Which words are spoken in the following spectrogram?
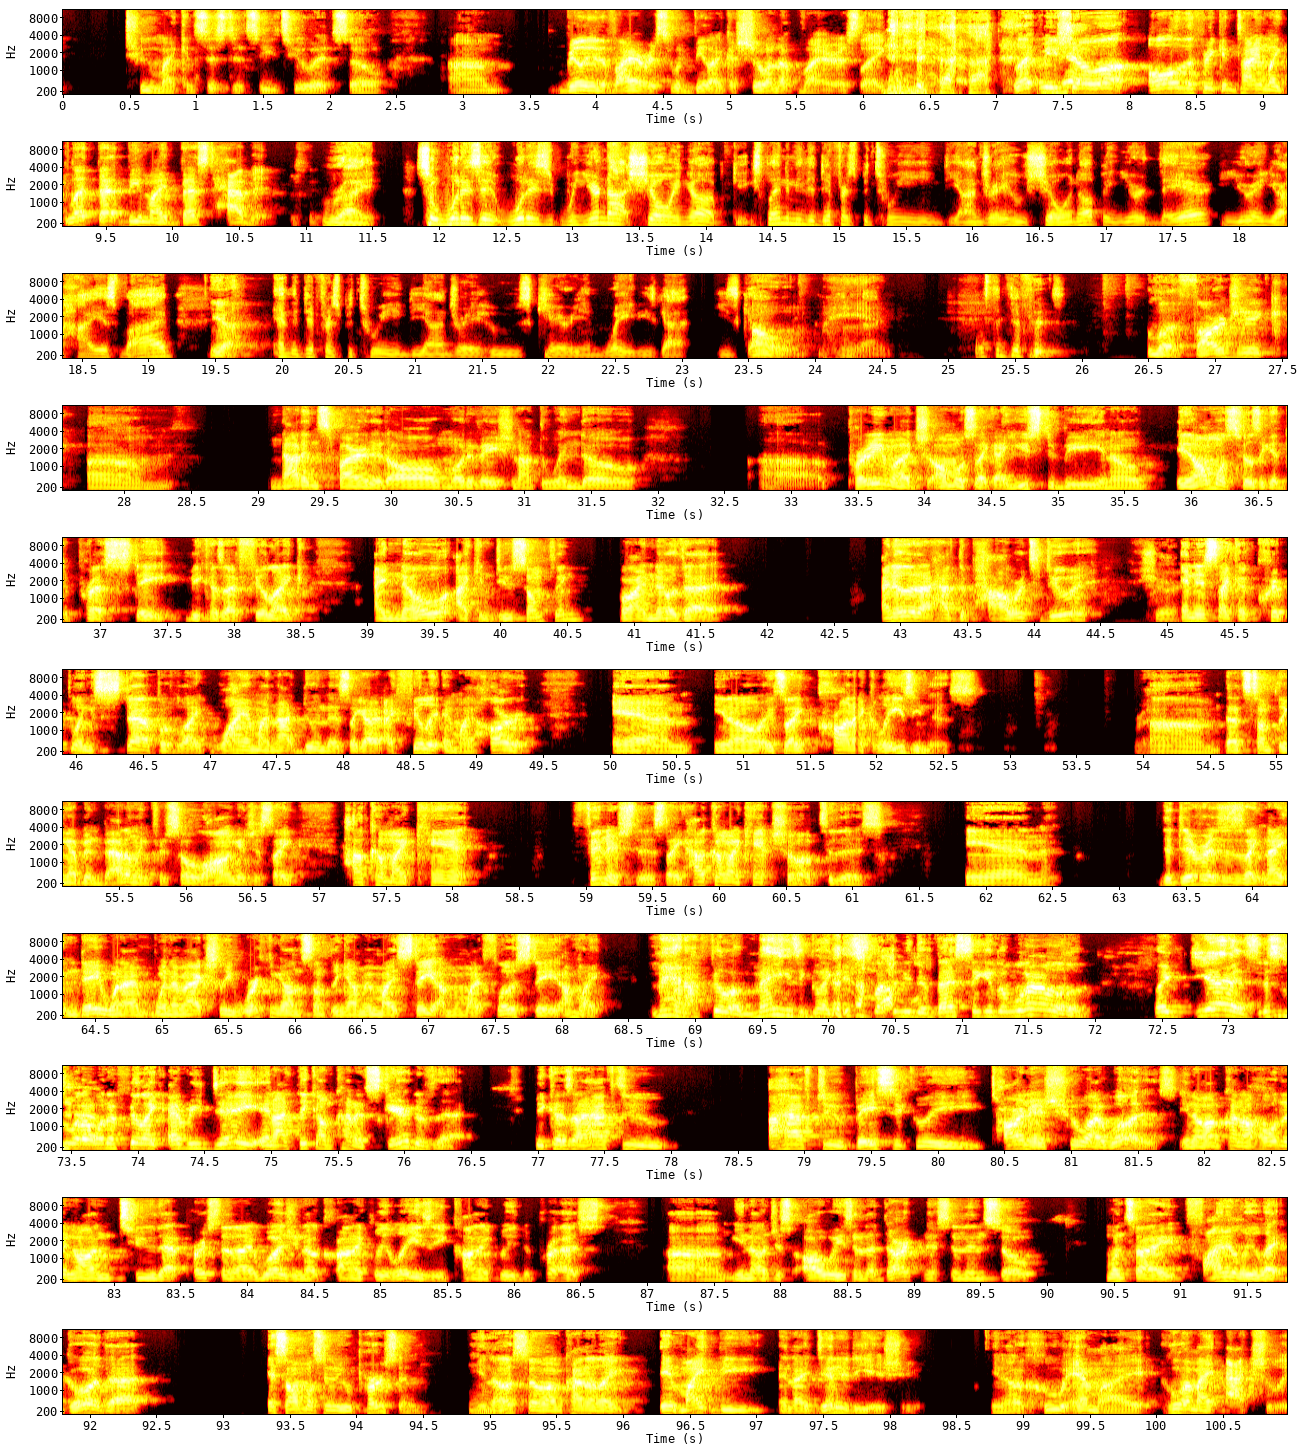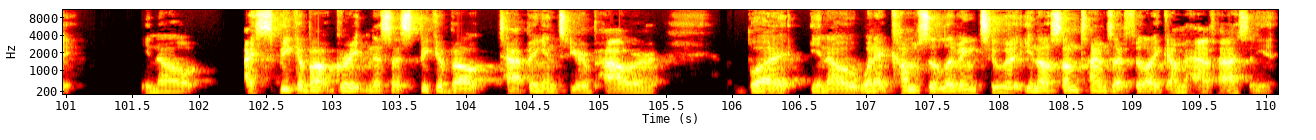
to my consistency to it. So um, really the virus would be like a showing up virus. Like, let me yeah. show up all the freaking time. Like, let that be my best habit. Right. So what is it? What is when you're not showing up? Explain to me the difference between DeAndre who's showing up and you're there, you're in your highest vibe. Yeah. And the difference between DeAndre who's carrying weight. He's got he's got Oh man. What's the difference? Lethargic, um, not inspired at all, motivation out the window uh, pretty much almost like I used to be. You know, it almost feels like a depressed state because I feel like I know I can do something, or I know that I know that I have the power to do it. Sure. And it's like a crippling step of like, why am I not doing this? Like I, I feel it in my heart, and you know, it's like chronic laziness. Right. Um, that's something I've been battling for so long. It's just like, how come I can't finish this? Like, how come I can't show up to this? And the difference is like night and day. When i'm when i'm actually working on something i'm in my state i'm in my flow state i'm like man i feel amazing. Like this is about to be the best thing in the world. Like yes this is what i want to feel like every day and i think i'm kind of scared of that because i have to i have to basically tarnish who i was. You know i'm kind of holding on to that person that i was you know chronically lazy chronically depressed um, you know just always in the darkness. And then so once i finally let go of that it's almost a new person, you mm. know? So I'm kind of like, it might be an identity issue. You know, who am I? Who am I actually? You know, I speak about greatness, I speak about tapping into your power, but you know, when it comes to living to it, you know, sometimes I feel like I'm half-assing it.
